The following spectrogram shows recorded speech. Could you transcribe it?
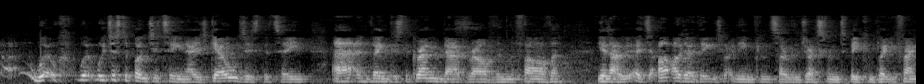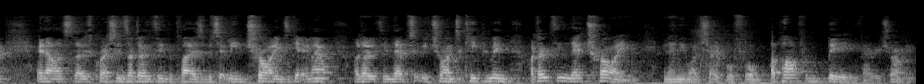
uh, We're, we're just a bunch of teenage girls, is the team, uh, and Wenger's the granddad rather than the father. You know, I, I don't think he's got any influence over the dressing room, to be completely frank. In answer to those questions, I don't think the players are particularly trying to get him out. I don't think they're particularly trying to keep him in. I don't think they're trying in any way, shape, or form, apart from being very trying.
